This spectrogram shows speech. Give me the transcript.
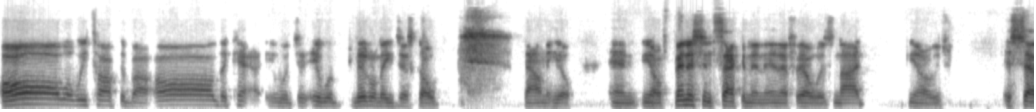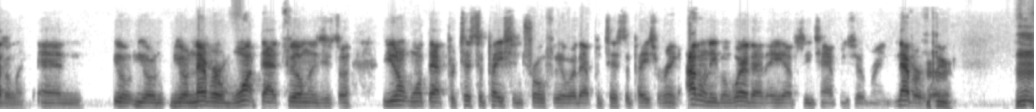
all what we talked about, all the it would it would literally just go down the hill. And you know, finishing second in the NFL was not, you know, it's, it's settling, and you'll you'll you'll never want that feeling. You so you don't want that participation trophy or that participation ring. I don't even wear that AFC Championship ring. Never wear. Hmm.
